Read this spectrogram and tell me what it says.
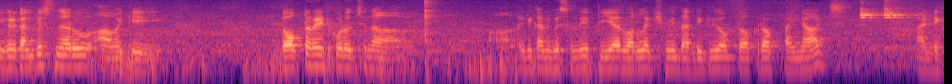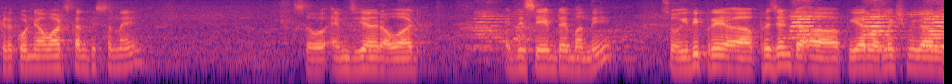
ఇక్కడ కనిపిస్తున్నారు ఆమెకి డాక్టరేట్ కూడా వచ్చిన ఇది కనిపిస్తుంది. PR Varalakshmi the degree of doctor of fine arts. And ఇక్కడ కొన్ని అవార్డ్స్ కనిపిస్తున్నాయి. So MGR award at the same time అన్ని. సో ఇది ప్రే ప్రజెంట్ పిఆర్ వరలక్ష్మి గారు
